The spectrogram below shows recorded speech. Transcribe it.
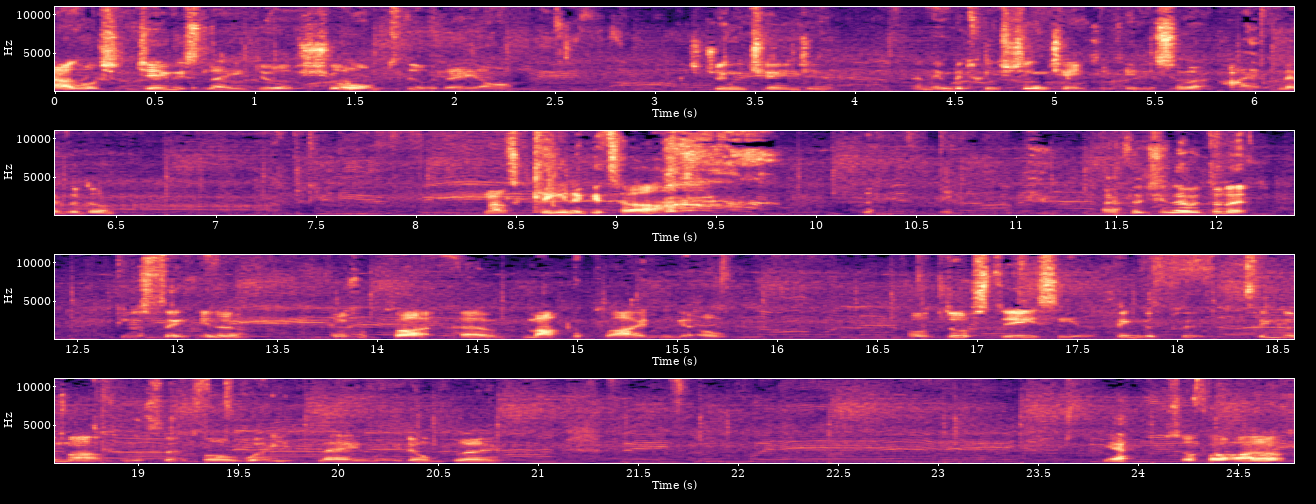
I was watching Jamie Slade do a short the other day on string changing, and in between string changes, he did something I've never done. And that's clean a guitar. I've actually never done it. I just think, you know, it's a uh, mark pride and get all, all dusty, see the finger finger marks on the fretboard where you play, where you don't play. Yeah, so far I know.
